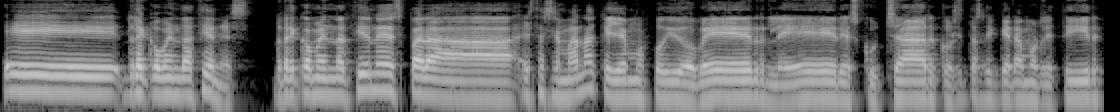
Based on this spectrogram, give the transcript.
Eh, recomendaciones. Recomendaciones para esta semana que ya hemos podido ver, leer, escuchar, cositas que queramos decir.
